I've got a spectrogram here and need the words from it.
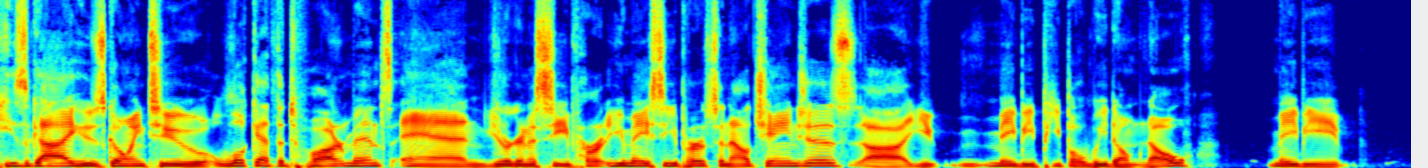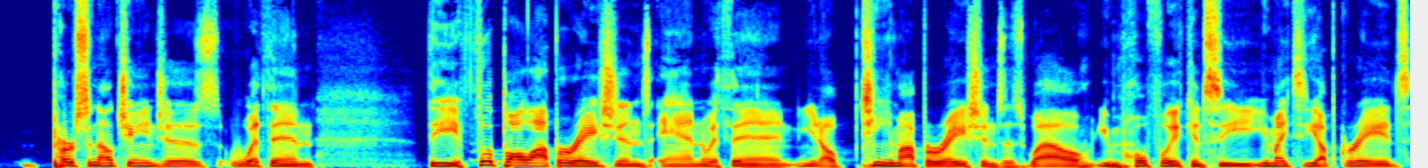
he's a guy who's going to look at the departments and you're going to see per, you may see personnel changes uh, you maybe people we don't know maybe personnel changes within the football operations and within you know team operations as well you hopefully can see you might see upgrades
